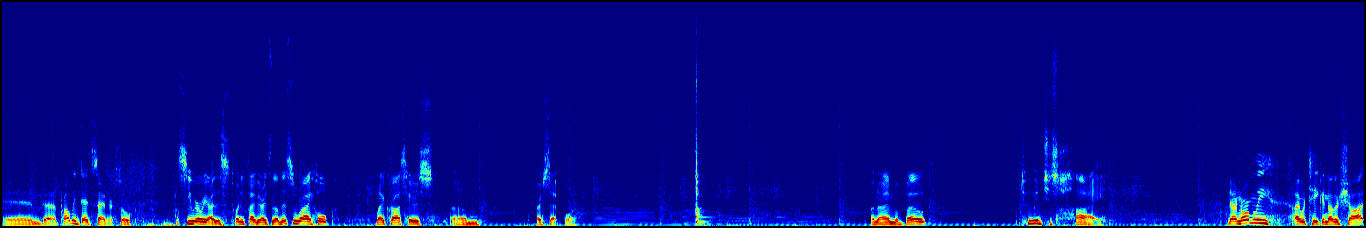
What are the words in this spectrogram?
and uh, probably dead center. So let's see where we are. This is 25 yards. Now this is where I hope my crosshairs um, are set for. And I'm about two inches high. Now normally I would take another shot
